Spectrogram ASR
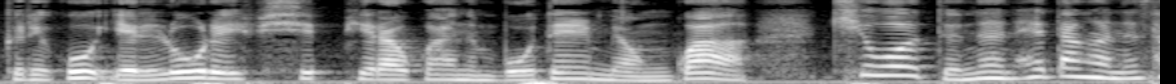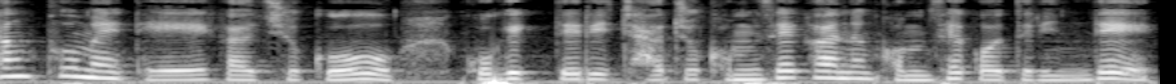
그리고 옐로우 레시피라고 하는 모델명과 키워드는 해당하는 상품에 대해 가지고 고객들이 자주 검색하는 검색어들인데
